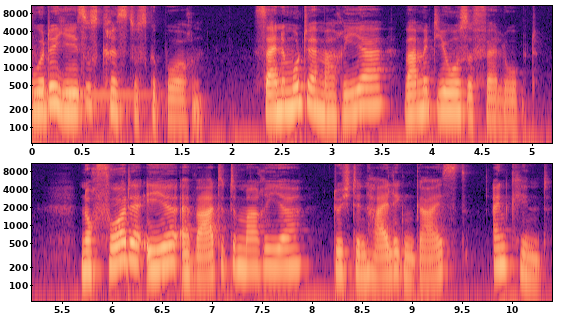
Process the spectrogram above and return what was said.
wurde Jesus Christus geboren. Seine Mutter Maria war mit Josef verlobt. Noch vor der Ehe erwartete Maria durch den Heiligen Geist ein Kind.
